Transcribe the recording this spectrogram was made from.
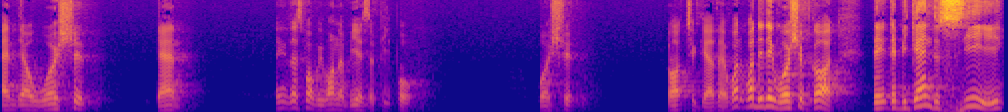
and their worship began. I think that's what we want to be as a people worship God together. What, what did they worship God? They, they began to see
